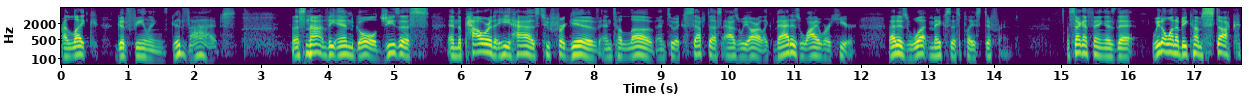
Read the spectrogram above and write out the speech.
I like good feelings, good vibes. That's not the end goal. Jesus and the power that he has to forgive and to love and to accept us as we are, like that is why we're here. That is what makes this place different. The second thing is that we don't want to become stuck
